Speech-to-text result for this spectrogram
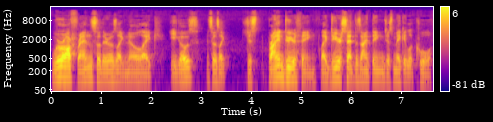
We were all friends, so there was like no like egos, and so it was like just Brian, do your thing. Like do your set design thing. Just make it look cool.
